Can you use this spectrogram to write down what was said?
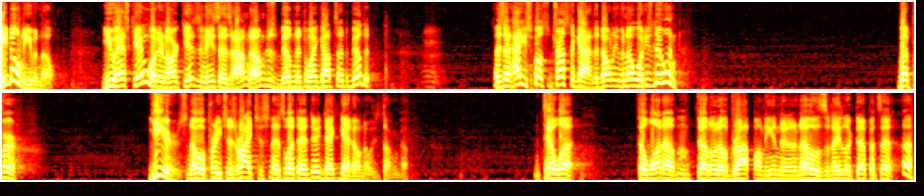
He don't even know. You ask him what an ark is, and he says, I don't know. I'm just building it the way God said to build it. They said, How you supposed to trust a guy that don't even know what he's doing? But for years, Noah preaches righteousness. What that, that guy don't know what he's talking about. Until what? Until one of them felt a little drop on the end of their nose, and they looked up and said, Huh,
